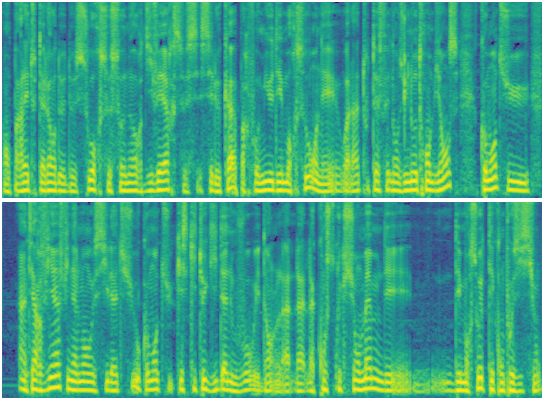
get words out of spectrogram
on parlait tout à l'heure de, de, sources sonores diverses, c'est le cas. Parfois, milieu des morceaux, on est voilà tout à fait dans une autre ambiance. Comment tu intervient finalement aussi là-dessus ou comment tu qu'est-ce qui te guide à nouveau et dans la, construction même des, des morceaux et de tes compositions?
